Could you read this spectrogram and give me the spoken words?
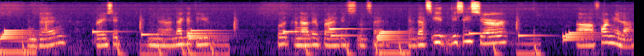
And then raise it in a negative put another parenthesis inside. And that's it. This is your uh, formula.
